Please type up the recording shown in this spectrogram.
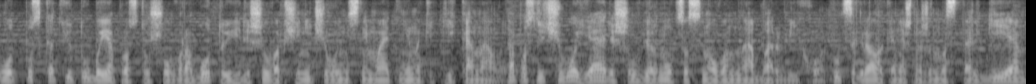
отпуск от ютуба, я просто ушел в работу и решил вообще ничего не снимать ни на какие каналы. А после чего я решил вернуться снова на Барвиху. Тут сыграла, конечно же, ностальгия,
